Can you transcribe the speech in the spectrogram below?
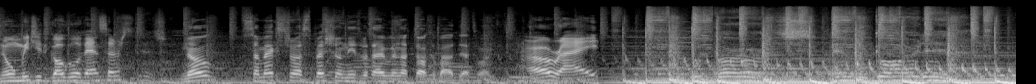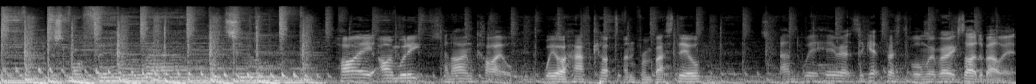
No midget go-go dancers? No, some extra special needs, but I will not talk about that one. All right. Hi, I'm Woody. And I'm Kyle. We are Half Cut and from Bastille. and we're here at Sziget Festival and we're very excited about it.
